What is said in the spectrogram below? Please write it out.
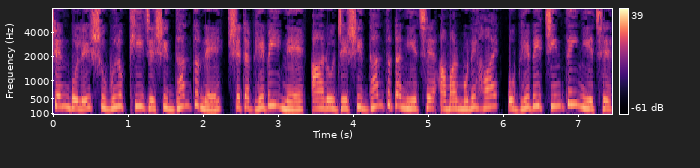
সেন বলে শুভলক্ষ্মী যে সিদ্ধান্ত নেয় সেটা ভেবেই নেয় আর ও যে সিদ্ধান্তটা নিয়েছে আমার মনে হয়, ও ভেবে চিনতেই নিয়েছে,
